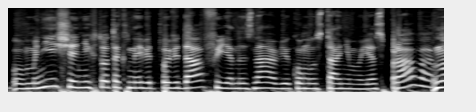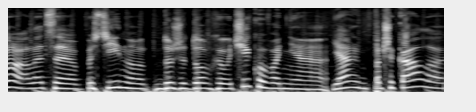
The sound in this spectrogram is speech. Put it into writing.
бо мені ще ніхто так не відповідав, і я не знаю в якому стані моя справа. Ну але це постійно дуже довге очікування. Я почекала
